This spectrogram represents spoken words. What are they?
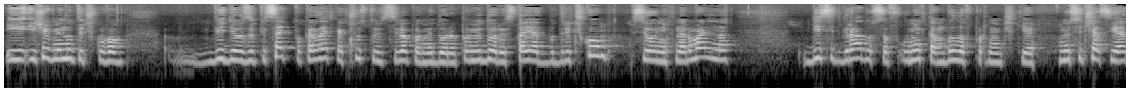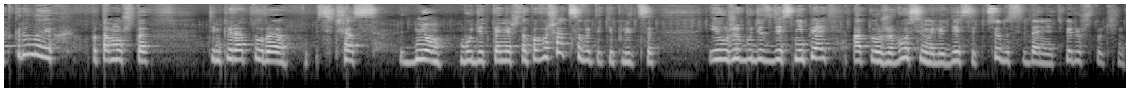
и еще минуточку вам видео записать, показать, как чувствуют себя помидоры. Помидоры стоят бодрячком, все у них нормально. 10 градусов у них там было в парничке. Но сейчас я открыла их, потому что температура сейчас днем будет, конечно, повышаться в этой теплице. И уже будет здесь не 5, а тоже 8 или 10. Все, до свидания. Теперь уж точно.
